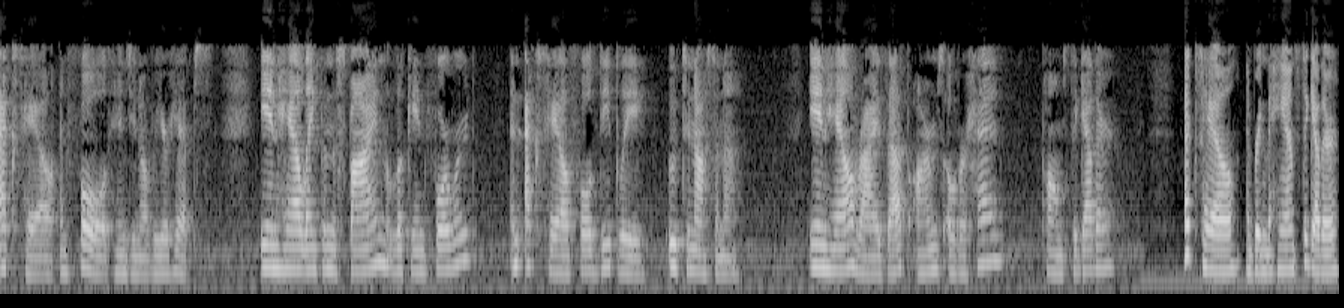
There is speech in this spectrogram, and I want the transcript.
Exhale and fold, hinging over your hips. Inhale, lengthen the spine, looking forward. And exhale, fold deeply, Uttanasana. Inhale, rise up, arms overhead, palms together. Exhale and bring the hands together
